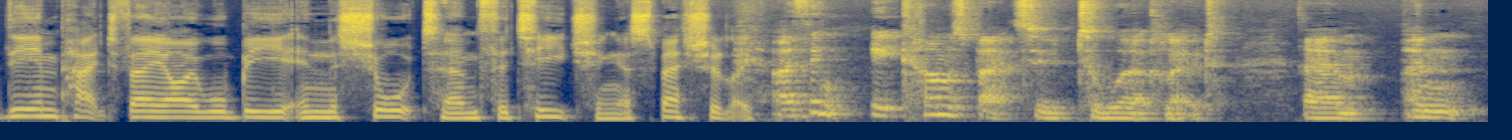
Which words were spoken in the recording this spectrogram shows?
the impact of AI will be in the short term for teaching, especially? I think it comes back to, to workload. Um, and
